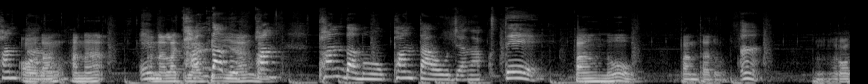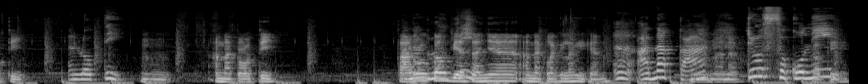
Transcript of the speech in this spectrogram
Pantaro. Orang anak anak laki-laki yang pantaro. パンパンダのパンタロウじゃなくて、 Pano. Pantaro. う Hmm, Roti. ん、ロティ。 Hmm, Anak roti. Taro Anak kan roti. biasanya anak laki-laki kan? うん、穴か、 Hmm, anak terus そこに roti.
